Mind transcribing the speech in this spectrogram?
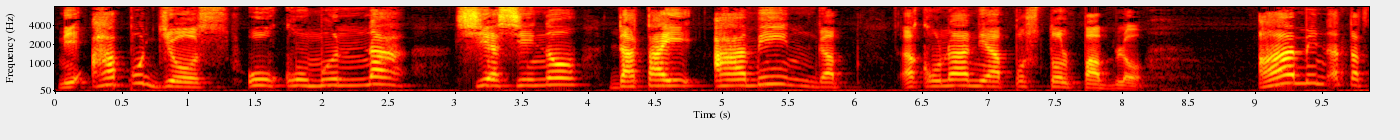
Ni Apo Diyos ukumun na siya sino datay amin gap ako na ni Apostol Pablo. Amin at at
